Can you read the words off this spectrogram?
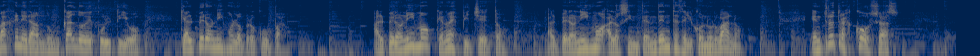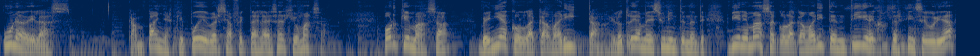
va generando un caldo de cultivo que al peronismo lo preocupa. Al peronismo que no es Pichetto, al peronismo a los intendentes del conurbano. Entre otras cosas, una de las campañas que puede verse afectada es la de Sergio Massa. Porque Massa venía con la camarita. El otro día me decía un intendente, viene Massa con la camarita en Tigre contra la inseguridad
